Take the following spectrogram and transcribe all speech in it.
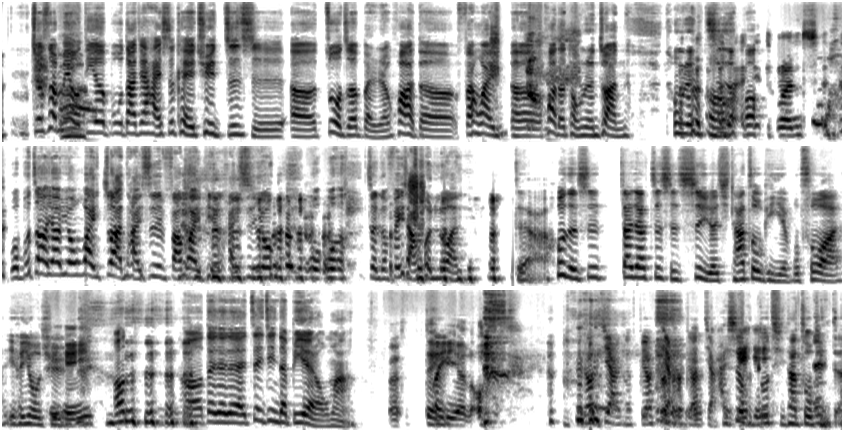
就算没有第二部，大家还是可以去支持呃作者本人画的番外呃画的同人传。同人志哦，同人志，我不知道要用外传还是番外篇，还是用我我整个非常混乱。对啊，或者是大家支持赤羽的其他作品也不错啊，也很有趣。哦哦，对对对，最近的 BL 嘛，呃，对 BL，不要讲，不要讲，不要讲，还是有很多其他作品的。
